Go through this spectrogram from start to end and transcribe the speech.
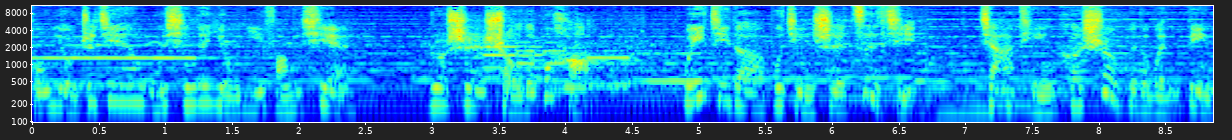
朋友之间无形的友谊防线，若是守得不好，危及的不仅是自己、家庭和社会的稳定，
